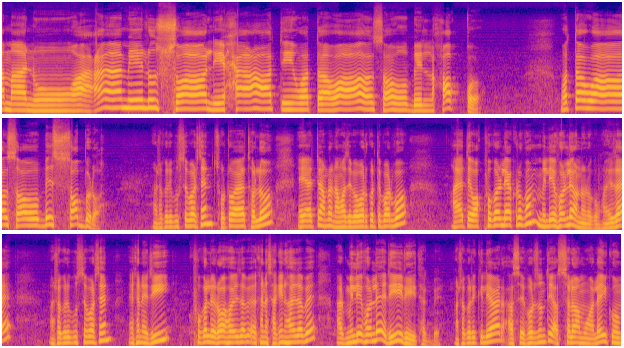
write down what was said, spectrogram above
آمنوا وعملوا الصالحات وتواصوا بالحق وتواصوا بالصبر আশা করি বুঝতে পারছেন ছোট আয়াত হলো এই আয়াতটা আমরা নামাজে ব্যবহার করতে পারবো আয়াতে অক্ষ করলে একরকম মিলিয়ে পড়লে অন্যরকম হয়ে যায় আশা করি বুঝতে পারছেন? এখানে রি ফোকালে র হয়ে যাবে, এখানে সাকিন হয়ে যাবে, আর মিলিয়ে ফলে রি রি থাকবে। আশা করি ক্লিয়ার আজ এ পর্যন্তই। আসসালামু আলাইকুম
